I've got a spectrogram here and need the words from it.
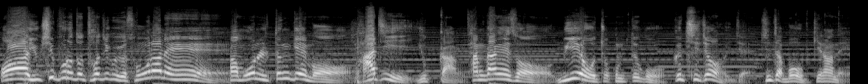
와 60%도 터지고 이거 서운하네. 그럼 오늘 뜬 게 뭐 바지 6강. 3강에서 위에 옷 조금 뜨고 끝이죠 이제. 진짜 뭐 없긴 하네요.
